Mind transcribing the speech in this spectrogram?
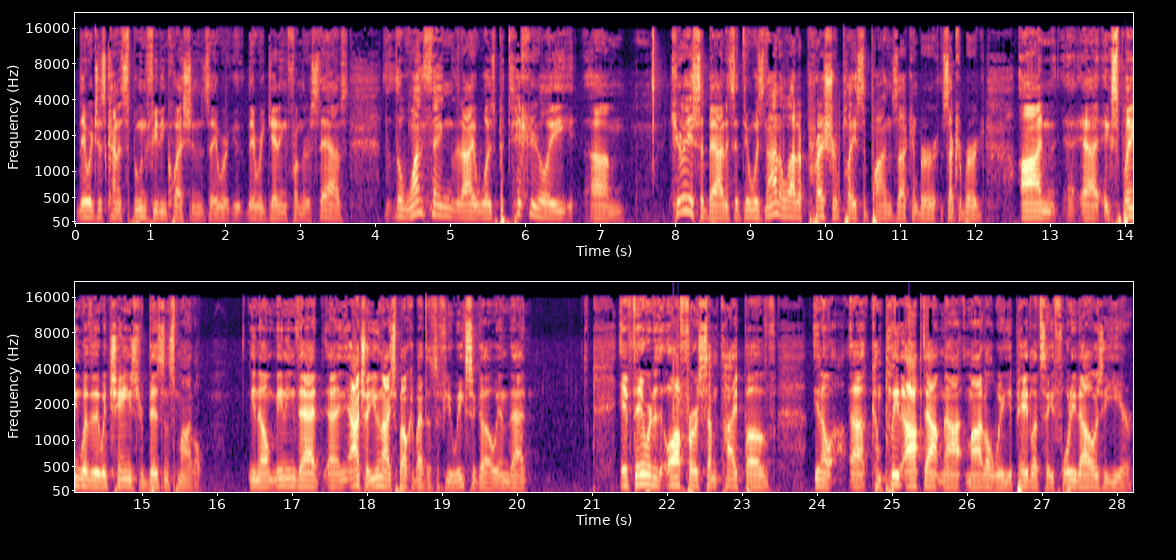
They were just kind of spoon feeding questions they were they were getting from their staffs. The one thing that I was particularly um, curious about is that there was not a lot of pressure placed upon Zuckerberg, Zuckerberg on uh, explaining whether they would change their business model. You know, meaning that, uh, you and I spoke about this a few weeks ago, in that if they were to offer some type of you know, a complete opt out model where you paid, let's say, forty dollars a year.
